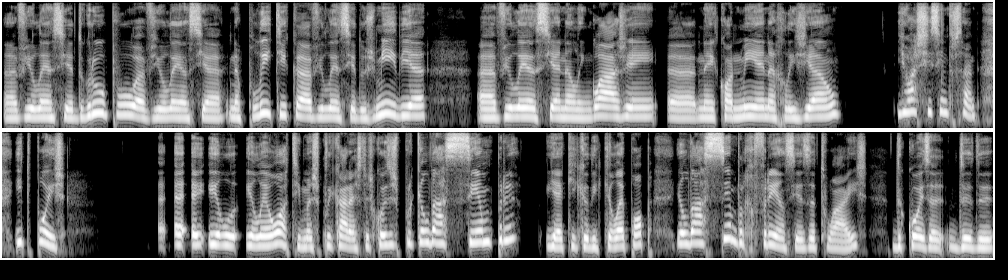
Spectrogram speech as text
A violência de grupo, a violência na política, a violência dos mídia, a violência na linguagem, uh, na economia, na religião. E eu acho isso interessante. E depois, ele, ele é ótimo a explicar estas coisas porque ele dá sempre, e é aqui que eu digo que ele é pop, ele dá sempre referências atuais de coisa, de, de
